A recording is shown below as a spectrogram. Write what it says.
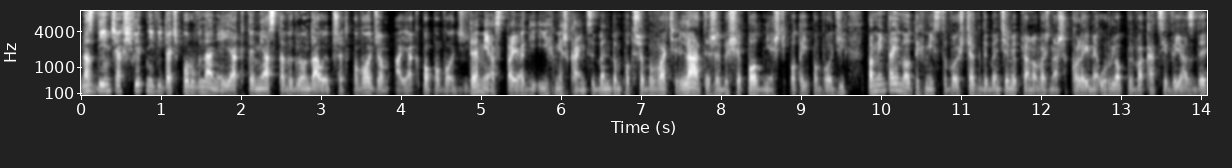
Na zdjęciach świetnie widać porównanie jak te miasta wyglądały przed powodzią, a jak po powodzi. Te miasta, jak i ich mieszkańcy będą potrzebować lat, żeby się podnieść po tej powodzi. Pamiętajmy o tych miejscowościach, gdy będziemy planować nasze kolejne urlopy, wakacje, wyjazdy.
